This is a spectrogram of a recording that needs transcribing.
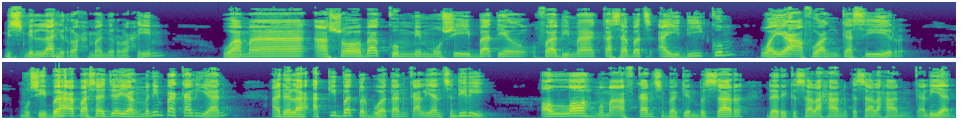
Bismillahirrahmanirrahim. Wa ma asobakum min musibatin fabima kasabat aydikum wa kasir. Musibah apa saja yang menimpa kalian adalah akibat perbuatan kalian sendiri. Allah memaafkan sebagian besar dari kesalahan-kesalahan kalian.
